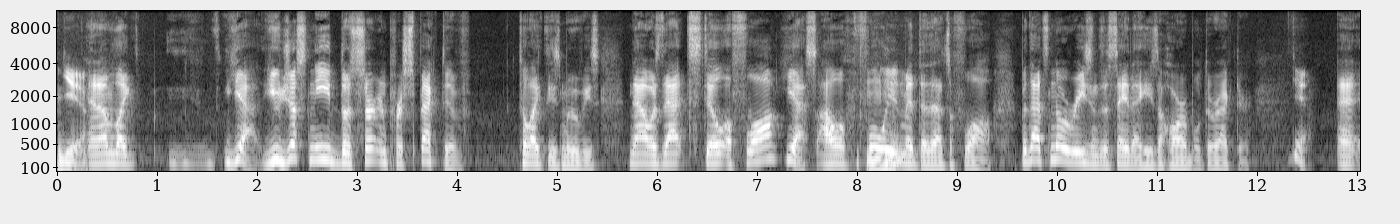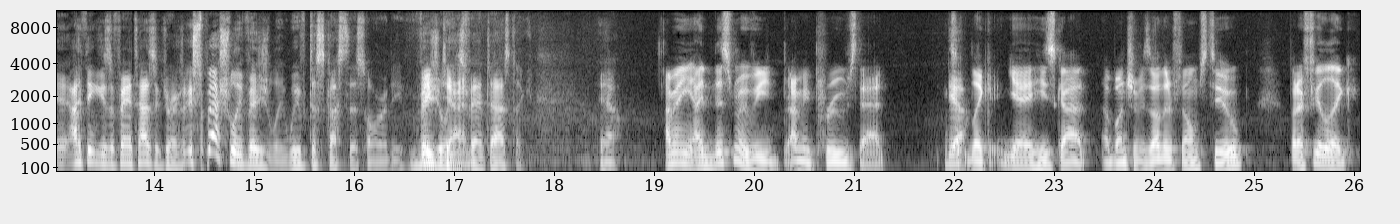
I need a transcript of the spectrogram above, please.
Yeah. And I'm like, yeah, you just need the certain perspective to like these movies. Now, is that still a flaw? Yes, I'll fully mm-hmm. admit that that's a flaw, but that's no reason to say that he's a horrible director. yeah. And I think he's a fantastic director, especially visually. We've discussed this already. Visually, he's fantastic. Yeah. I mean, I, this movie, I mean, proves that. Yeah. Like, yeah, he's got a bunch of his other films too, but I feel like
